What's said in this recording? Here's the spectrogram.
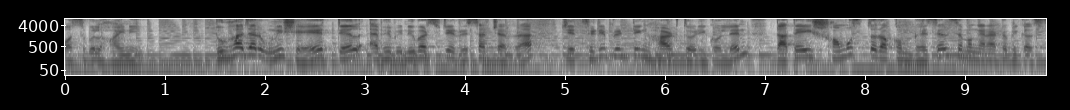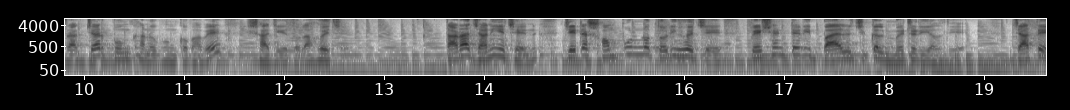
পসিবল হয়নি। দু হাজার উনিশে টেল অ্যাভিভ ইউনিভার্সিটির রিসার্চাররা যে থ্রিডি প্রিন্টিং হার্ট তৈরি করলেন তাতে এই সমস্ত রকম ভেসেলস এবং অ্যানাটমিক্যাল স্ট্রাকচার পুঙ্খানুপুঙ্খভাবে সাজিয়ে তোলা হয়েছে। তারা জানিয়েছেন যে এটা সম্পূর্ণ তৈরি হয়েছে পেশেন্টেরই বায়োলজিক্যাল মেটেরিয়াল দিয়ে, যাতে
